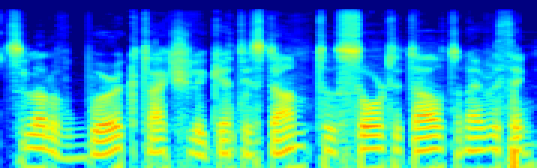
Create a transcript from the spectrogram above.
It's a lot of work to actually get this done, to sort it out and everything.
